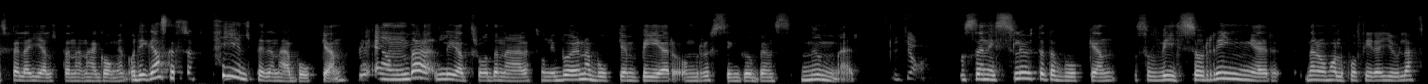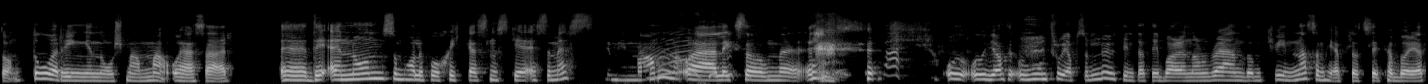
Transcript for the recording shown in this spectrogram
spelar hjälten den här gången. Och det är ganska subtilt i den här boken. Det enda ledtråden är att hon i början av boken ber om Russingubbens nummer. Ja. Och sen i slutet av boken så, vi, så ringer, när de håller på att fira julafton, då ringer Nors mamma och är så här, det är någon som håller på att skicka snuskiga sms till min man och är liksom... Eh, och, och, jag, och, hon tror absolut inte att det är bara någon random kvinna som helt plötsligt har börjat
